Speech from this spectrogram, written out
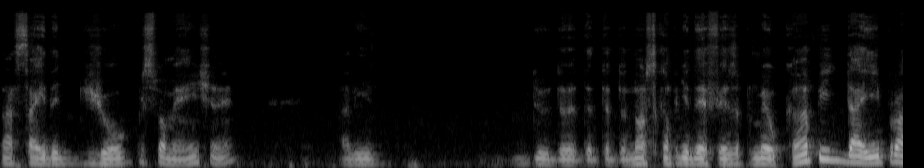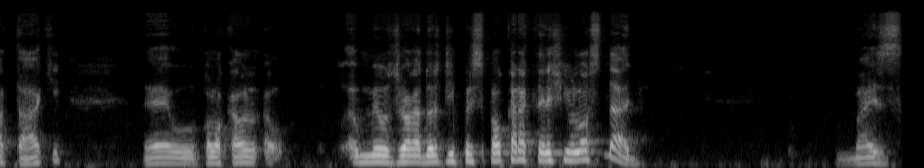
na saída de jogo, principalmente, né? Ali do, do, do, nosso campo de defesa para o meu campo e daí para o ataque, né, eu colocar os meus jogadores de principal característica de velocidade. Mas,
